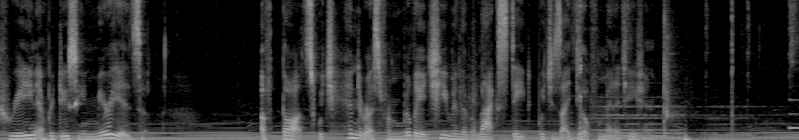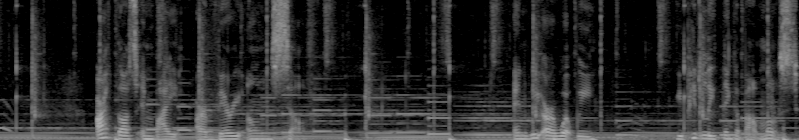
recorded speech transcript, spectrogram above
creating and producing myriads of thoughts which hinder us from really achieving the relaxed state which is ideal for meditation. Our thoughts embody our very own self. And we are what we repeatedly think about most.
